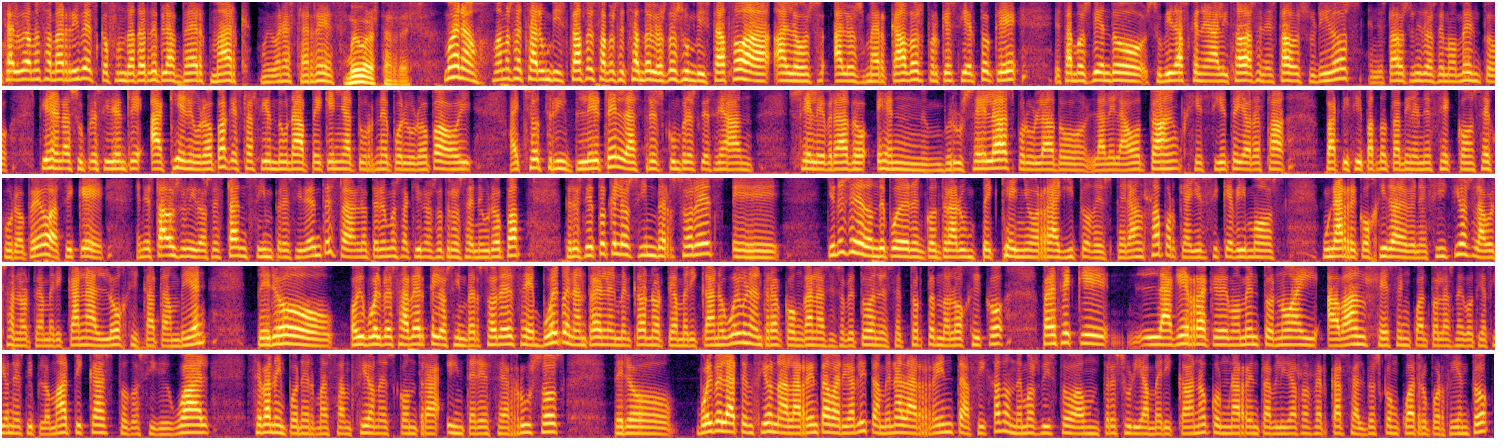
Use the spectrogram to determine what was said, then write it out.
Y saludamos a Mark Rives, cofundador de Blackberg. Mark, muy buenas tardes. Muy buenas tardes. Bueno, vamos a echar un vistazo, estamos echando los dos un vistazo a, los, a los mercados, porque es cierto que estamos viendo subidas generalizadas en Estados Unidos. En Estados Unidos, de momento, tienen a su presidente aquí en Europa, que está haciendo una pequeña tournée por Europa. Hoy ha hecho triplete en las tres cumbres que se han celebrado en Bruselas. Por un lado, la de la OTAN, G7, y ahora está participando también en ese Consejo Europeo. Así que en Estados Unidos están sin presidente, lo tenemos aquí nosotros en Europa, pero es cierto que los inversores... Eh, yo no sé de dónde pueden encontrar un pequeño rayito de esperanza, porque ayer sí que vimos una recogida de beneficios, la bolsa norteamericana lógica también, pero hoy vuelves a ver que los inversores eh, vuelven a entrar en el mercado norteamericano, vuelven a entrar con ganas y sobre todo en el sector tecnológico. Parece que la guerra, que de momento no hay avances en cuanto a las negociaciones diplomáticas, todo sigue igual, se van a imponer más sanciones contra intereses rusos, pero vuelve la atención a la renta variable y también a la renta fija, donde hemos visto a un tresury americano con una rentabilidad acercarse al 2,4%,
